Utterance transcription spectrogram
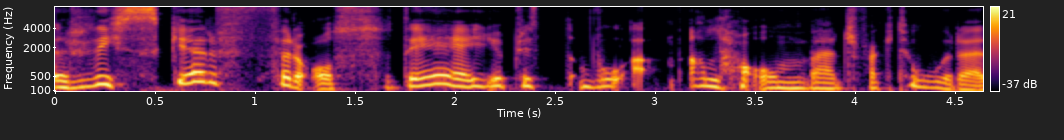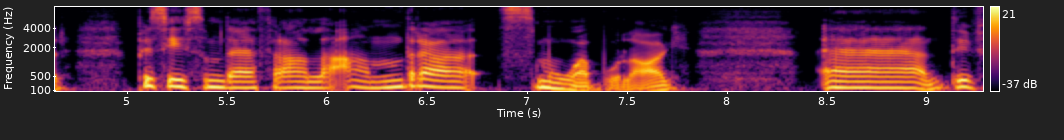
risker för oss, det är ju alla omvärldsfaktorer. Precis som det är för alla andra småbolag. Eh, det,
